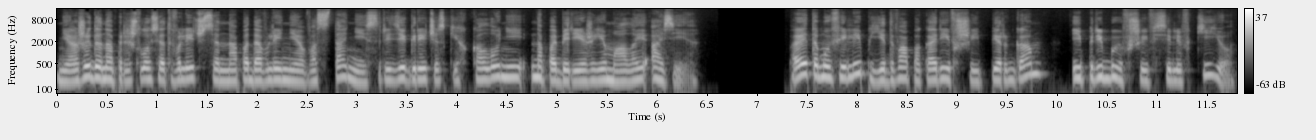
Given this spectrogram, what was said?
Неожиданно пришлось отвлечься на подавление восстаний среди греческих колоний на побережье Малой Азии. Поэтому Филипп, едва покоривший Пергам, и прибывший в Селевкию,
